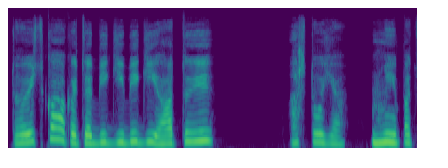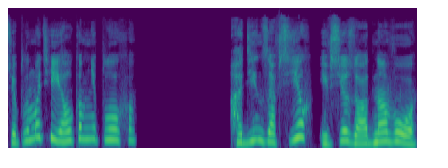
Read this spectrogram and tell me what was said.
«То есть как это беги-беги, а ты?» «А что я? Мне под теплым одеялком неплохо». «Один за всех и все за одного»,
